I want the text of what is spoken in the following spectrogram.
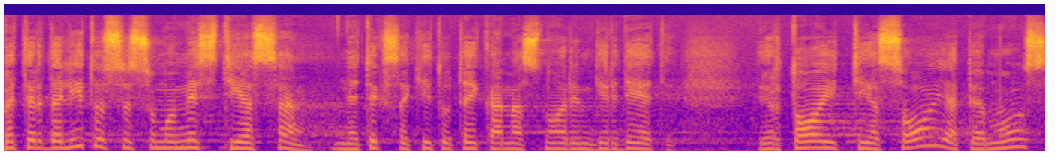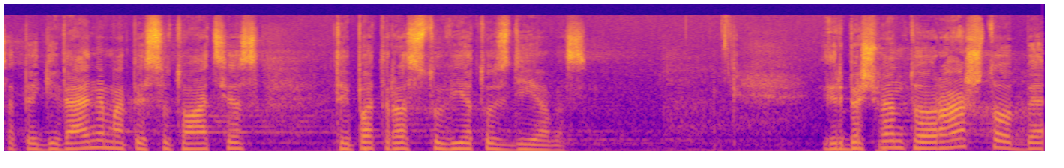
bet ir dalytųsi su mumis tiesa, ne tik sakytų tai, ką mes norim girdėti. Ir toj tiesoj apie mus, apie gyvenimą, apie situacijas taip pat rastų vietos Dievas. Ir be šventojo rašto, be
